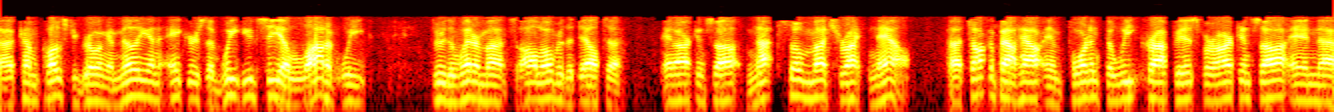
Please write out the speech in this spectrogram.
uh, come close to growing a million acres of wheat. You'd see a lot of wheat through the winter months all over the Delta in Arkansas. Not so much right now. Uh, talk about how important the wheat crop is for Arkansas, and uh,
